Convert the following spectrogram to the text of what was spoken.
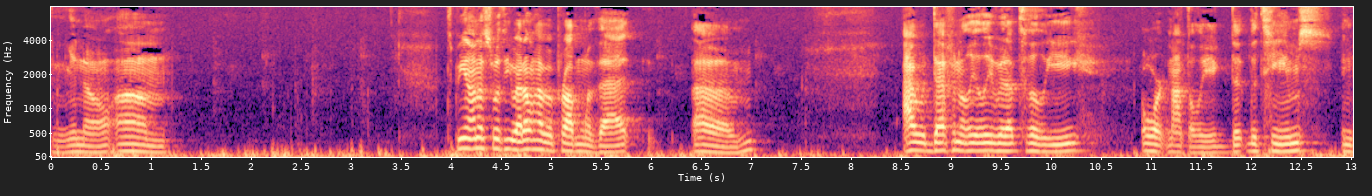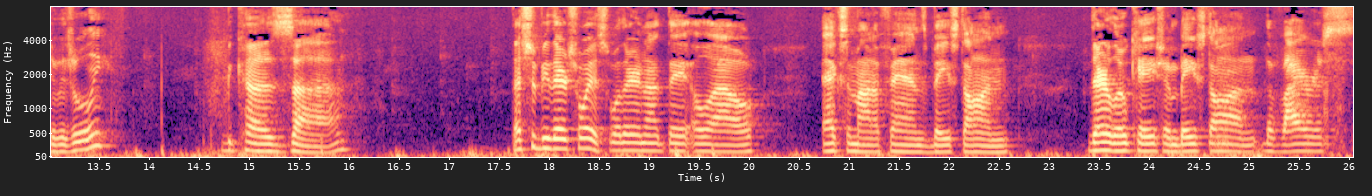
You know, um, to be honest with you, I don't have a problem with that. Um, I would definitely leave it up to the league, or not the league, the, the teams individually, because uh, that should be their choice whether or not they allow X amount of fans based on their location based on the virus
